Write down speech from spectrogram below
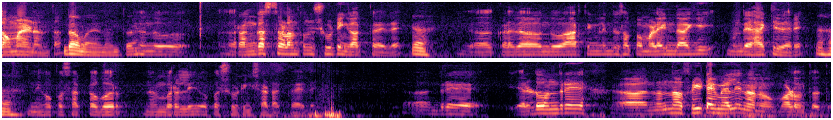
ದಾಮಾಯಣ ಅಂತ. ದಾಮಾಯಣ ಅಂತ. ಒಂದು ರಂಗಸ್ಥಳ ಅಂತ ಒಂದು ಶೂಟಿಂಗ್ ಆಗ್ತಾ ಇದೆ. ಕಳೆದ ಒಂದು ಆರು ತಿಂಗಳಿಂದ ಸ್ವಲ್ಪ ಮಳೆಯಿಂದಾಗಿ ಮುಂದೆ ಹಾಕಿದ್ದಾರೆ. ವಾಪಸ್ ಅಕ್ಟೋಬರ್ ನವೆಂಬರಲ್ಲಿ ವಾಪಸ್ ಶೂಟಿಂಗ್ ಸ್ಟಾರ್ಟ್ ಆಗ್ತಾ ಇದೆ. ಅಂದರೆ ಎರಡು ಅಂದರೆ ನನ್ನ ಫ್ರೀ ಟೈಮಲ್ಲಿ ನಾನು ಮಾಡುವಂಥದ್ದು.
